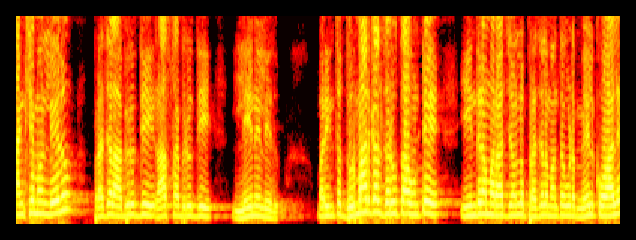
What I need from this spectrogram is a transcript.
సంక్షేమం లేదు ప్రజల అభివృద్ధి రాష్ట్ర అభివృద్ధి లేనే లేదు. మరి ఇంత దుర్మార్గాలు జరుగుతూ ఉంటే ఈ ఇందిరమ్మ రాజ్యంలో ప్రజలమంతా కూడా మేల్కోవాలి.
